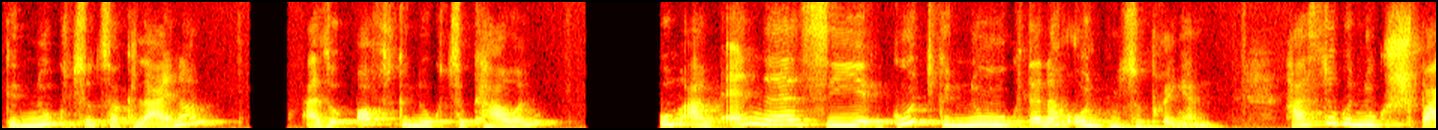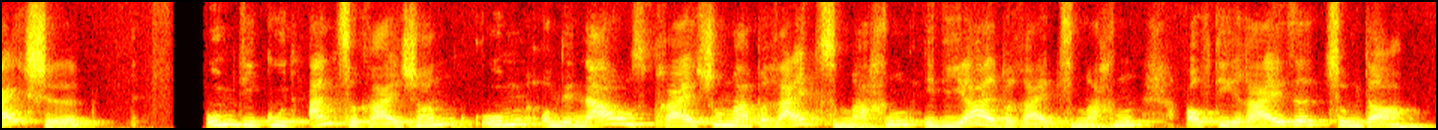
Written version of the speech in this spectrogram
genug zu zerkleinern, also oft genug zu kauen, um am Ende sie gut genug dann nach unten zu bringen. Hast du genug Speichel, um die gut anzureichern, um, um den Nahrungspreis schon mal bereit zu machen, ideal bereit zu machen, auf die Reise zum Darm.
